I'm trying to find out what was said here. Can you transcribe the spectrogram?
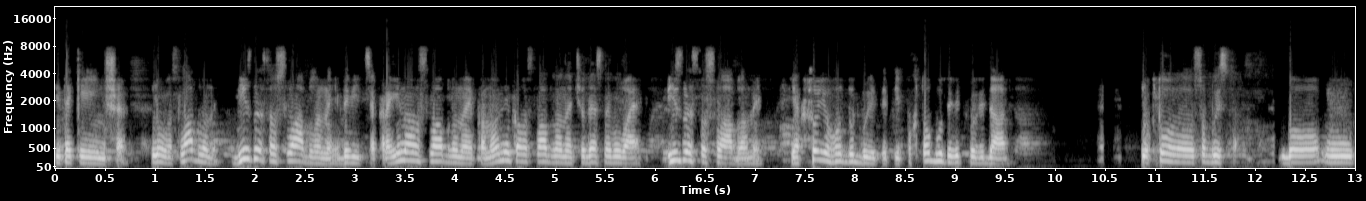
і таке інше. Ну ослаблений, бізнес ослаблений. Дивіться, країна ослаблена, економіка ослаблена, чудес не буває. Бізнес ослаблений. Якщо його добити, типу, хто буде відповідати? Ну хто особисто? Бо у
